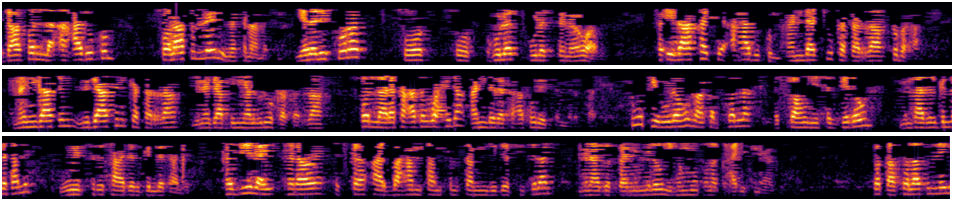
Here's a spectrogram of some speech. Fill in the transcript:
ኢዳ ሶላ አሐዱኩም ሶላቱን ሌሊ መስና መስና የሌሊት ሶላት ሶስት ሶስት ሁለት ሁለት ነው አሉ። فإذا خشي أحدكم አንዳችሁ ከፈራ الصبح መንጋትን ንጋትን ከፈራ ይነጋብኛል ብሎ ከፈራ صلى ركعة واحدة አንድ ረካዓ ቶሎ ይጨምርበታል። توتر له ما قد صلى እስካሁን የሰገደውን ምን ታደርግለታለች? ዊትር ታደርግለታለች። ከዚህ ላይ ተራዊህ እስከ 40 50 60 ሊደርስ ይችላል። ምን አገባን የሚለውን ይህም مطلق ሐዲስ ነው ያለው። በቃ صلاة الليل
